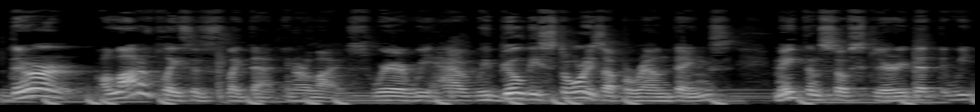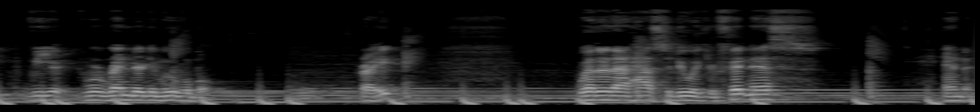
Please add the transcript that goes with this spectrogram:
there are a lot of places like that in our lives where we have we build these stories up around things, make them so scary that we we we're rendered immovable. Right? Whether that has to do with your fitness, and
